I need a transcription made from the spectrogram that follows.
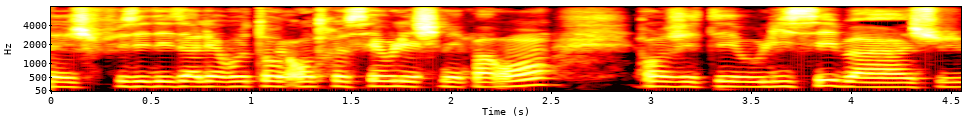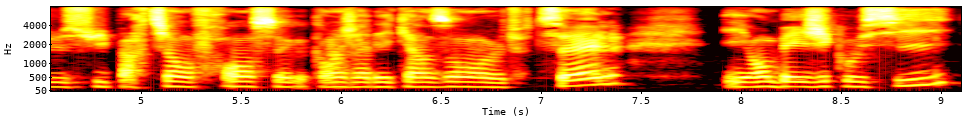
euh, je faisais des allers-retours entre Séoul et chez mes parents. Quand j'étais au lycée, bah, je suis partie en France euh, quand j'avais 15 ans euh, toute seule. Et en Belgique aussi,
